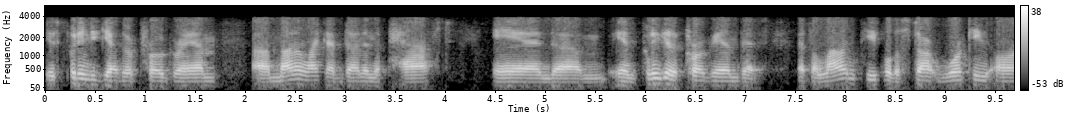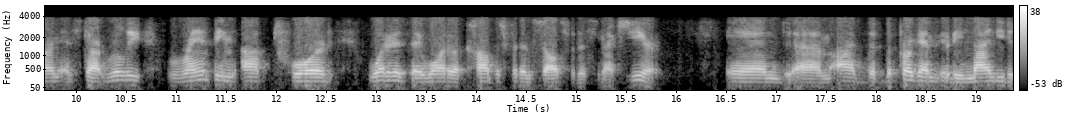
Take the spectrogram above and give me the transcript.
is putting together a program, um, not unlike I've done in the past, and um, and putting together a program that's that's allowing people to start working on and start really ramping up toward what it is they want to accomplish for themselves for this next year. And um, I, the, the program is going to be 90 to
